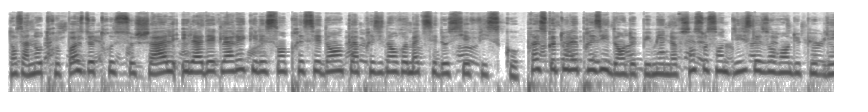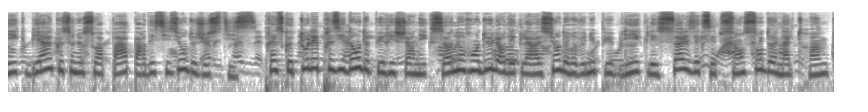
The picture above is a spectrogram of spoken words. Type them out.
Dans un autre poste de Truth Social, il a déclaré qu'il est sans précédent qu'un président remette ses dossiers fiscaux. Presque tous les présidents depuis 1970 les ont rendus publics, bien que ce ne soit pas par décision de justice. Presque tous les présidents depuis Richard Nixon ont rendu leur déclaration de revenus publics. Les seules exceptions sont Donald Trump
